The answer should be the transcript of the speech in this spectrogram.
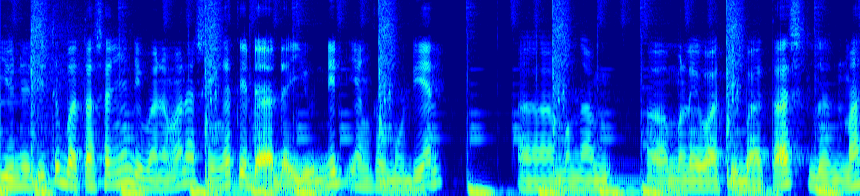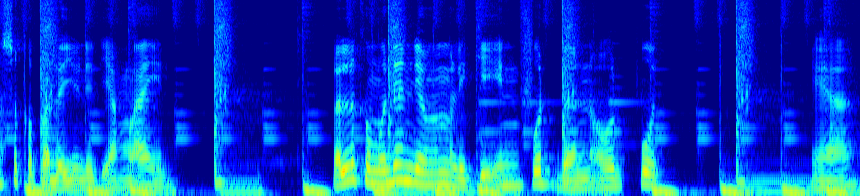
unit itu batasannya di mana-mana sehingga tidak ada unit yang kemudian uh, mengam, uh, melewati batas dan masuk kepada unit yang lain lalu kemudian dia memiliki input dan output ya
